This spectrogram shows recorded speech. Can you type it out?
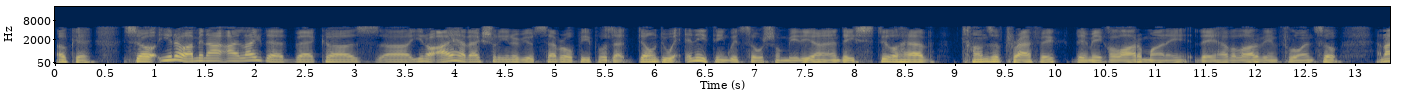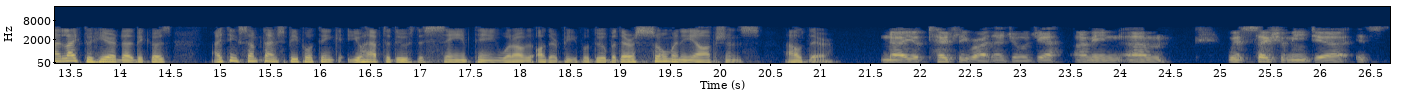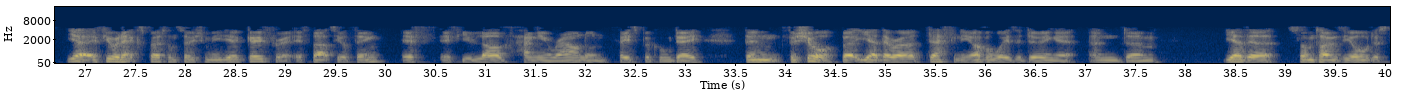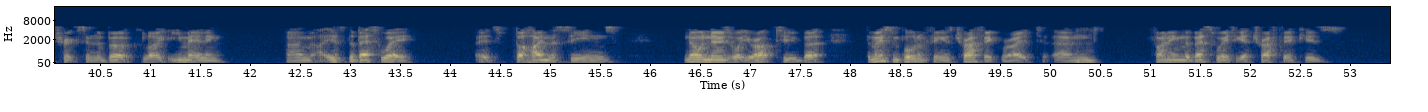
Okay, so you know, I mean, I, I like that because uh, you know I have actually interviewed several people that don't do anything with social media and they still have tons of traffic. They make a lot of money. They have a lot of influence. So, and I like to hear that because I think sometimes people think you have to do the same thing what other people do, but there are so many options out there. No, you're totally right there, George. Yeah, I mean, um, with social media, it's yeah, if you're an expert on social media, go for it. If that's your thing, if if you love hanging around on Facebook all day, then for sure. But yeah, there are definitely other ways of doing it, and um, yeah, the sometimes the oldest tricks in the book, like emailing, um, is the best way. It's behind the scenes. No one knows what you're up to, but the most important thing is traffic, right? And mm. finding the best way to get traffic is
